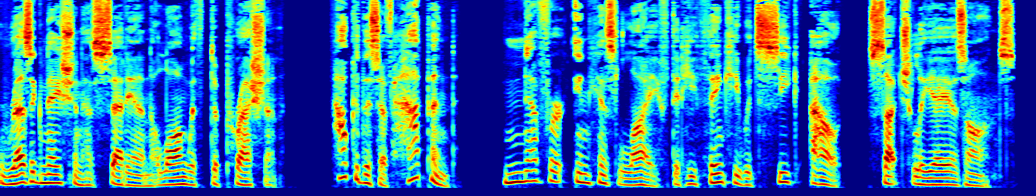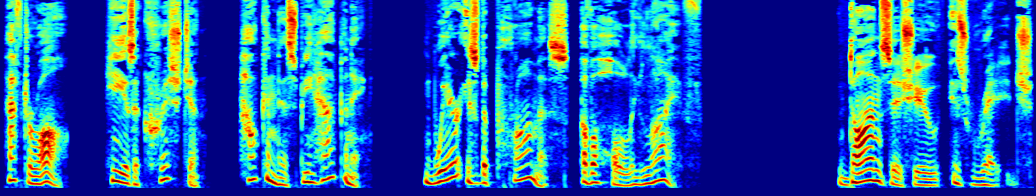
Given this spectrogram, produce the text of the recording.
Resignation has set in along with depression. How could this have happened? Never in his life did he think he would seek out such liaisons. After all, he is a Christian. How can this be happening? Where is the promise of a holy life? Dawn's issue is rage.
